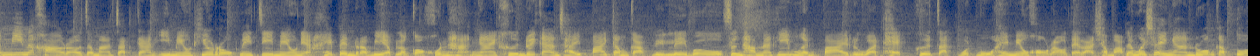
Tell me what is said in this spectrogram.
วันนี้นะคะเราจะมาจัดการอีเมลที่รกใน Gmail เนี่ยให้เป็นระเบียบแล้วก็ค้นหาง่ายขึ้นด้วยการใช้ป้ายกำกับหรือ Label ซึ่งทำหน้าที่เหมือนป้ายหรือว่าแท็กเพื่อจัดหมวดหมู่ให้เมลของเราแต่ละฉบับ และเมื่อใช้งานร่วมกับตัว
